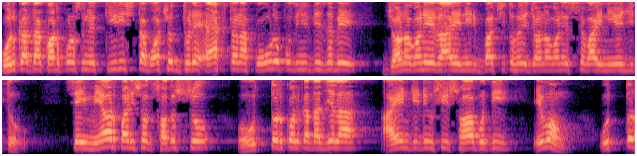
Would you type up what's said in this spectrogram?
কলকাতা কর্পোরেশনের তিরিশটা বছর ধরে একটানা পৌর প্রতিনিধি হিসেবে জনগণের রায়ে নির্বাচিত হয়ে জনগণের সেবায় নিয়োজিত। সেই মেয়র পরিষদ সদস্য ও উত্তর কলকাতা জেলা আইএনটিটিউসির সভাপতি এবং উত্তর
